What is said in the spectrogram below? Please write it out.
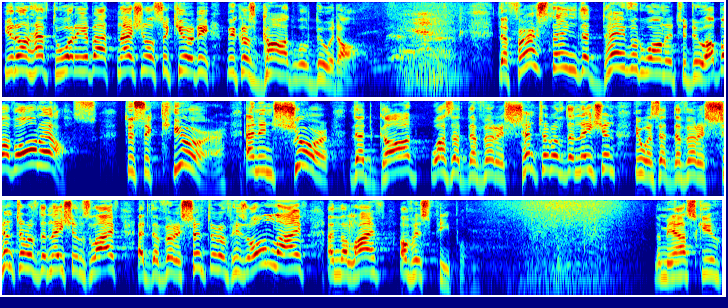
you don't have to worry about national security because God will do it all. Amen. The first thing that David wanted to do, above all else, to secure and ensure that God was at the very center of the nation. He was at the very center of the nation's life, at the very center of his own life and the life of his people. Let me ask you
